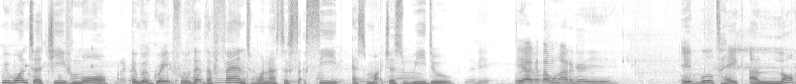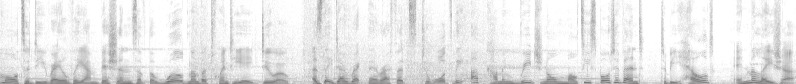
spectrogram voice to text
We want to achieve more, and we're grateful that the fans want us to succeed as much as we do. It will take a lot more to derail the ambitions of the world number 28 duo as they direct their efforts towards the upcoming regional multi-sport event to be held in Malaysia.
